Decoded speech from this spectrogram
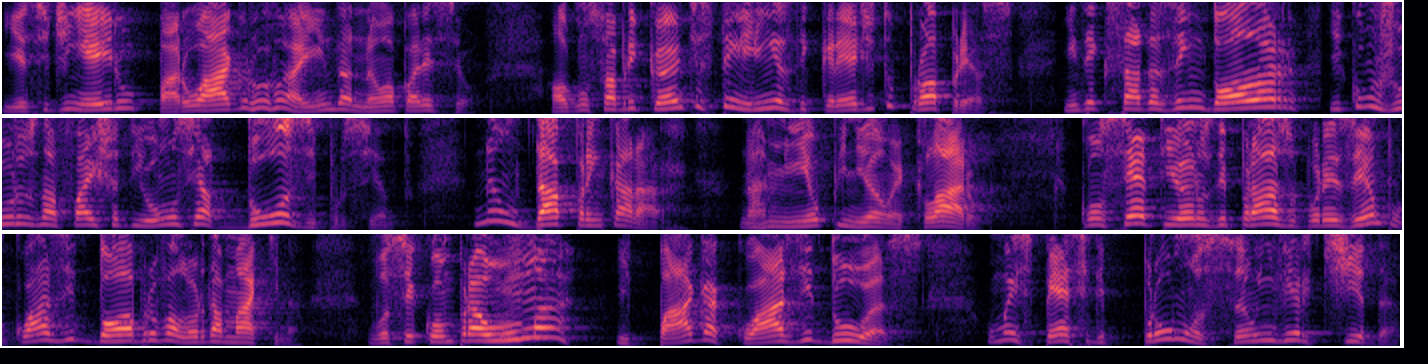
E esse dinheiro, para o agro, ainda não apareceu. Alguns fabricantes têm linhas de crédito próprias, indexadas em dólar e com juros na faixa de 11 a 12%. Não dá para encarar, na minha opinião, é claro. Com sete anos de prazo, por exemplo, quase dobra o valor da máquina. Você compra uma e paga quase duas. Uma espécie de promoção invertida.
